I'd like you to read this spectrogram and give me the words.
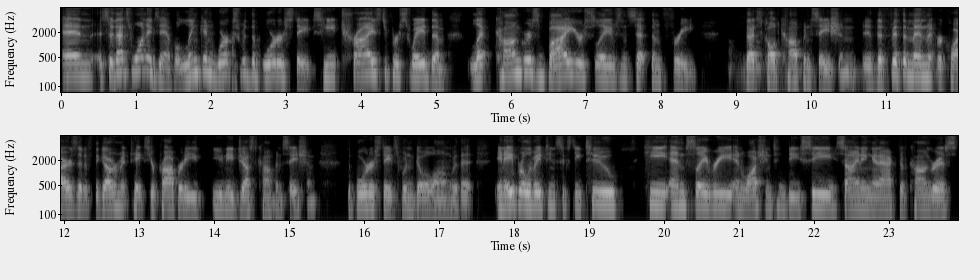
And so that's one example. Lincoln works with the border states. He tries to persuade them, let Congress buy your slaves and set them free. That's called compensation. The Fifth Amendment requires that if the government takes your property, you need just compensation. The border states wouldn't go along with it. In April of 1862, he ends slavery in Washington, D.C., signing an act of Congress.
